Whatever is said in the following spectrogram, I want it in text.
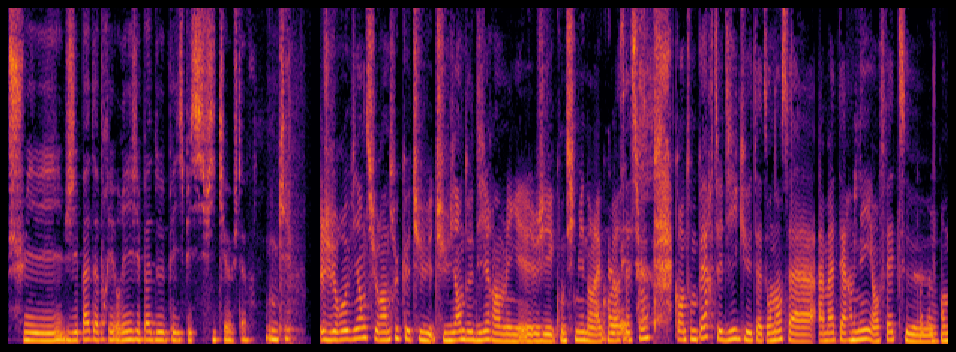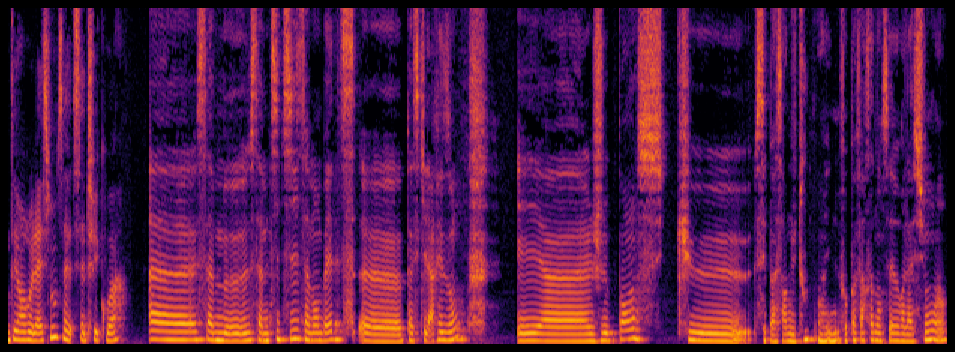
Je suis j'ai pas d'a priori j'ai pas de pays spécifique je t'avoue je reviens sur un truc que tu, tu viens de dire, hein, mais j'ai continué dans la conversation. Quand ton père te dit que tu as tendance à, à materner, en fait, euh, quand tu es en relation, ça, ça te fait quoi? Euh, ça me ça me titille, ça m'embête euh, parce qu'il a raison. Et je pense que c'est pas ça du tout. Il ne faut pas faire ça dans ses relations. Hein.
